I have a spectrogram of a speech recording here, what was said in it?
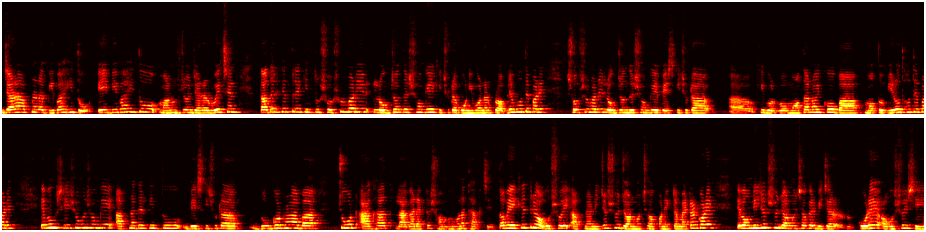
যারা আপনারা বিবাহিত, এই বিবাহিত মানুষজন যারা রয়েছেন, তাদের ক্ষেত্রে কিন্তু শ্বশুরবাড়ির লোকজনদের সঙ্গে কিছুটা বনিবনার প্রবলেম হতে পারে। শ্বশুরবাড়ির লোকজনদের সঙ্গে বেশ কিছুটা কি বলব, মতানৈক্য বা মতবিরোধ হতে পারে। এবং সেই সঙ্গে সঙ্গে আপনাদের কিন্তু বেশ কিছুটা দুর্ঘটনা বা চোট আঘাত লাগার একটা সম্ভাবনা থাকছে। তবে এক্ষেত্রে অবশ্যই আপনার নিজস্ব জন্মছক অনেকটা ম্যাটার করে এবং নিজস্ব জন্মছকের বিচার করে অবশ্যই সেই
